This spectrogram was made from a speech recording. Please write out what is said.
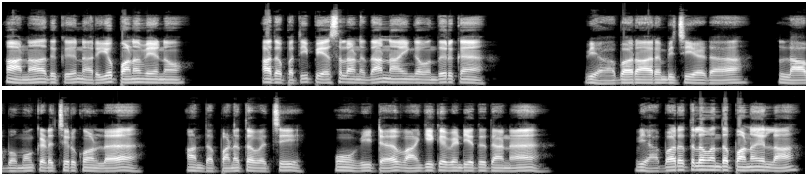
ஆனா அதுக்கு நிறைய பணம் வேணும். அதை பத்தி பேசலான்னு தான் நான் இங்க வந்திருக்கேன். வியாபாரம் ஆரம்பிச்சியேடா. லாபமும் கிடைச்சிருக்கோம்ல. அந்த பணத்தை வச்சு உன் வீட்டை வாங்கிக்க வேண்டியது தானே? வியாபாரத்தில் வந்த பணம் எல்லாம்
